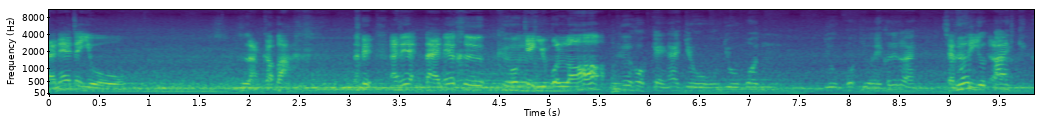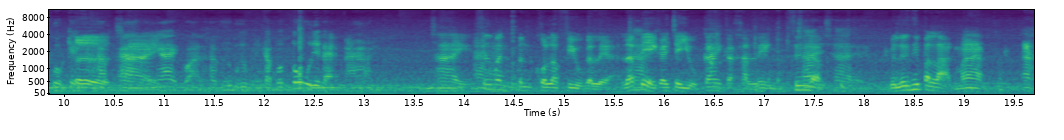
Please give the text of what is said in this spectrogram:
แต่เนี่ยจะอยู่หลังกระบะ อันเนี้ยแต่เนี่ยคือคือ หัวเก๋งอยู่บนล้อ คือหัวเก่งอะอยู่อยู่บนอยู่บนอยู่ไอ้เขาเรียกอะไรแชสซีเครื่องอยู่ใต้หัวเก่งเออครับใช่ อ่าง่ายกว่านะครับคือเหมือนกับรถตู้นี่แหละอ่า ใช่ อ่าซึ่งมันมันคนละฟิลกันเลยอะแล้วใช่ เบรกก็จะอยู่ใกล้กับคันเร่ง ซึ่งใช่แบบใช่ เป็นเรื่องที่ประหลาดมาก อะ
